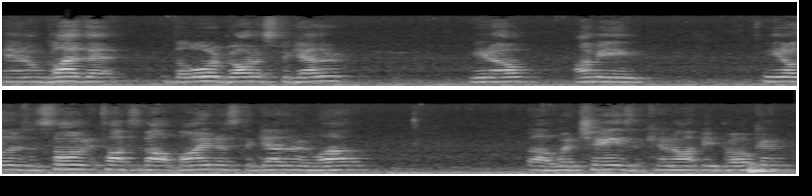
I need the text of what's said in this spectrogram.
and I'm glad that the Lord brought us together, you know. I mean, you know, there's a song that talks about bind us together in love uh, with chains that cannot be broken.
